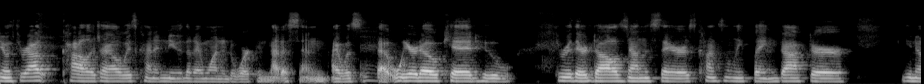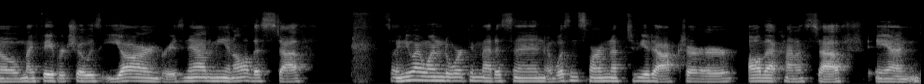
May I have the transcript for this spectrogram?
you know, throughout college, I always kind of knew that I wanted to work in medicine. I was mm. that weirdo kid who threw their dolls down the stairs, constantly playing doctor. You know, my favorite show was ER and Grey's Anatomy and all this stuff. So I knew I wanted to work in medicine. I wasn't smart enough to be a doctor, all that kind of stuff. And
